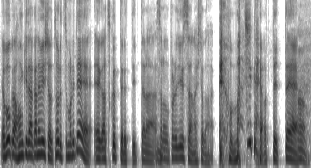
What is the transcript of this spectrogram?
や僕は本気でアカデミー賞を取るつもりで映画を作ってるって言ったら、うん。そのプロデューサーの人が「えマジかよ」って言ってえうん「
